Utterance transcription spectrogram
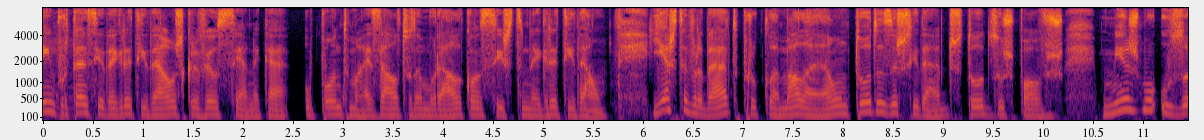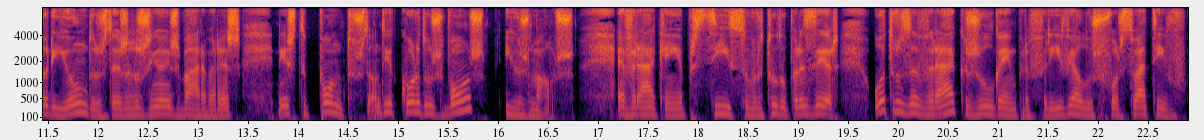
a importância da gratidão, escreveu Séneca: o ponto mais alto da moral consiste na gratidão. E esta verdade proclamá-la-ão todas as cidades, todos os povos, mesmo os oriundos das regiões bárbaras. Neste ponto estão de acordo os bons e os maus. Haverá quem aprecie sobretudo o prazer, outros haverá que julguem preferível o esforço ativo.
